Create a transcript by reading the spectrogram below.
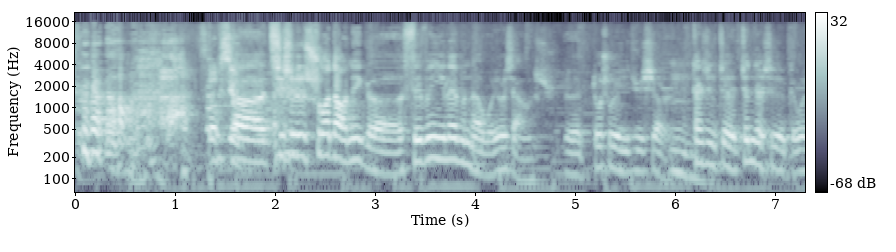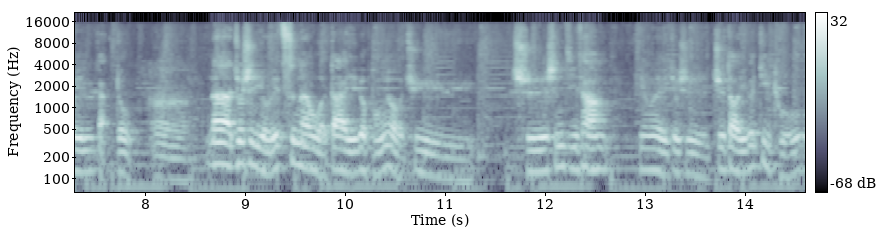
呃，其实说到那个 Seven Eleven 呢，我又想呃多说一句事儿，嗯但是这真的是给我一个感动。嗯那就是有一次呢，我带一个朋友去吃参鸡汤，因为就是知道一个地图，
